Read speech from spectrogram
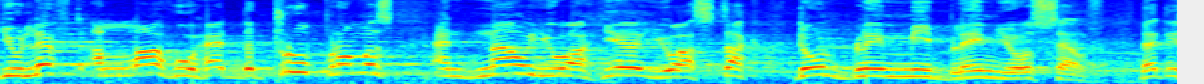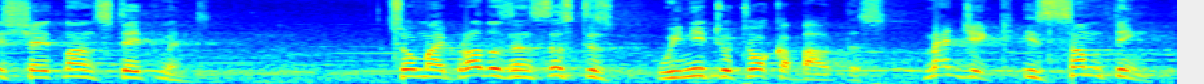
You left Allah who had the true promise and now you are here, you are stuck. Don't blame me, blame yourself. That is shaitan's statement. So my brothers and sisters, we need to talk about this. Magic is something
